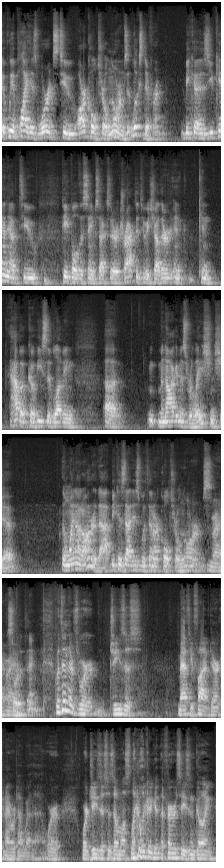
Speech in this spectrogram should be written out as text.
if we apply his words to our cultural norms, it looks different because you can't have two people of the same sex that are attracted to each other and can have a cohesive, loving, uh, monogamous relationship. Then why not honor that? Because that is within our cultural norms, Right, right. sort of thing. But then there's where Jesus, Matthew five. Derek and I were talking about that, where where Jesus is almost like looking at the Pharisees and going,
